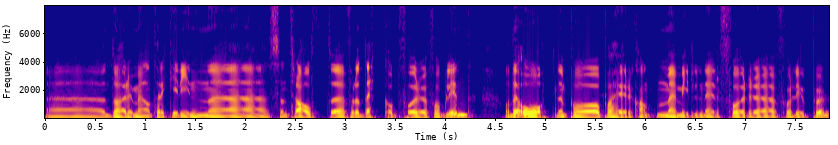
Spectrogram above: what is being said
Uh, Darmian trekker inn uh, sentralt uh, for å dekke opp for, for Blind. Og det åpner på, på høyrekanten med Milner for, for Liverpool.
